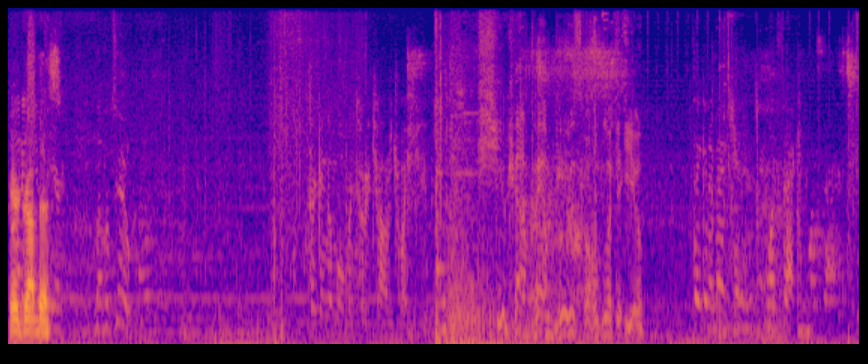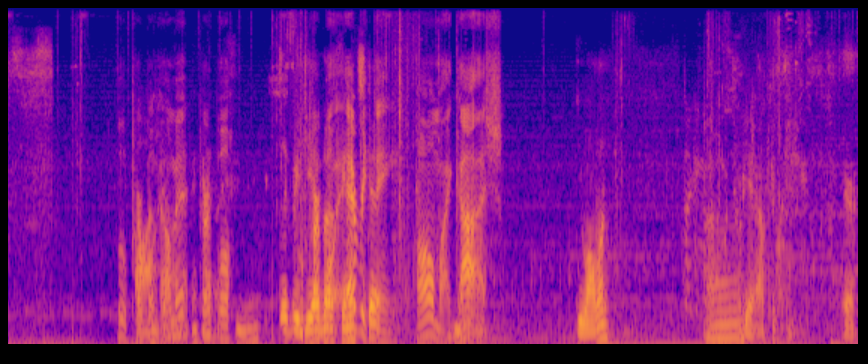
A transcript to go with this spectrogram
Here, grab this. Level two. You got bamboozled. Look at you. Taking a med kit. One sec. Ooh, Oh, purple I'm down. I helmet, think I have a purple, Phoenix. Sleepy, do you have a purple Phoenix kit? everything. Oh my mm. gosh. Do you want one? Uh, yeah, I'll take one. Here.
